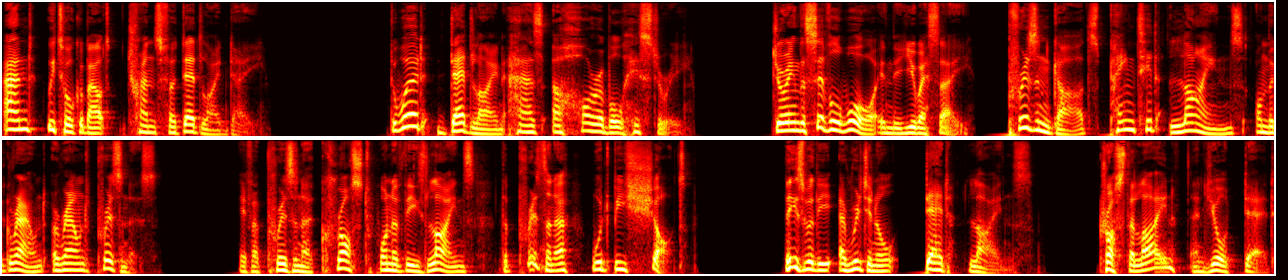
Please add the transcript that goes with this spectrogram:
And we talk about transfer deadline day. The word deadline has a horrible history. During the Civil War in the USA, prison guards painted lines on the ground around prisoners. If a prisoner crossed one of these lines, the prisoner would be shot. These were the original dead lines. Cross the line and you're dead.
